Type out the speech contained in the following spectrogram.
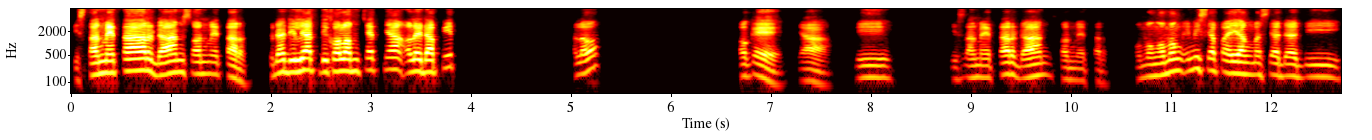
Distance meter dan sound meter. Sudah dilihat di kolom chat-nya oleh David? Halo? Oke, ya di distance meter dan sound meter. Ngomong-ngomong ini siapa yang masih ada di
